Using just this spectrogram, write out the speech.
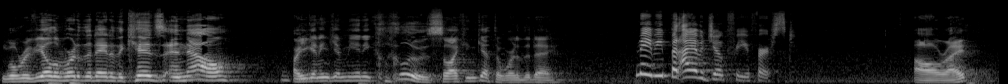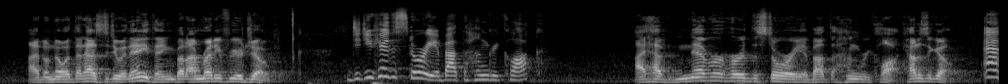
We'll reveal the word of the day to the kids, and now, are you going to give me any clues so I can get the word of the day? Maybe, but I have a joke for you first. All right. I don't know what that has to do with anything, but I'm ready for your joke. Did you hear the story about the hungry clock? I have never heard the story about the hungry clock. How does it go? Eh,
